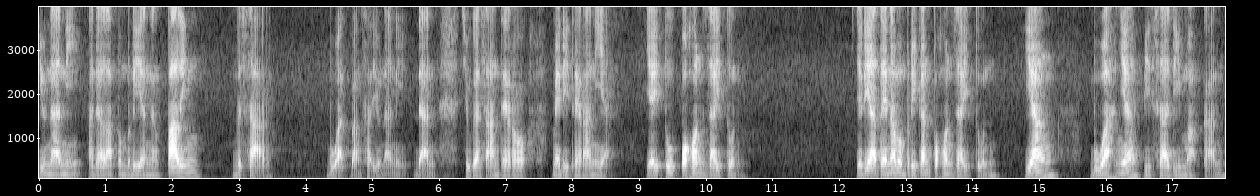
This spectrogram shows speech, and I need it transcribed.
Yunani adalah pemberian yang paling besar buat bangsa Yunani dan juga seantero Mediterania, yaitu pohon zaitun. Jadi Athena memberikan pohon zaitun yang Buahnya bisa dimakan,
